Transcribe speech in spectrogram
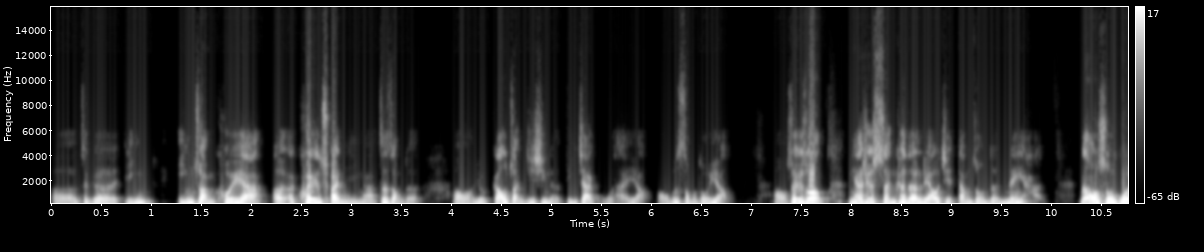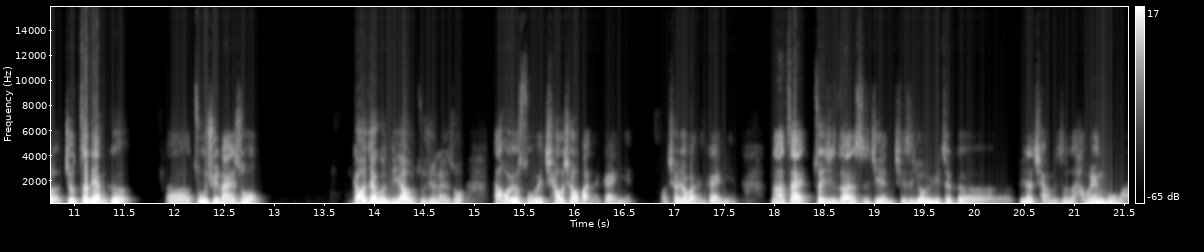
呃这个盈盈转亏啊，呃亏转盈啊这种的哦，有高转机性的低价股我才要哦，不是什么都要哦，所以说你要去深刻的了解当中的内涵。那我说过了，就这两个呃族群来说，高价股、低价股族群来说，它会有所谓跷跷板的概念。跷跷板的概念。那在最近这段时间，其实由于这个比较强的就是航运股嘛，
